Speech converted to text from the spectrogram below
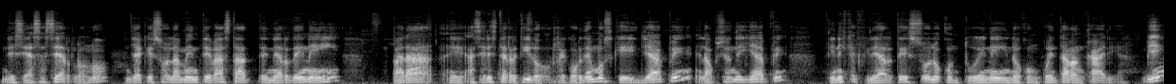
deseas hacerlo, ¿no? Ya que solamente basta tener DNI para eh, hacer este retiro. Recordemos que YAPE, la opción de YAPE, tienes que afiliarte solo con tu DNI, no con cuenta bancaria. Bien,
